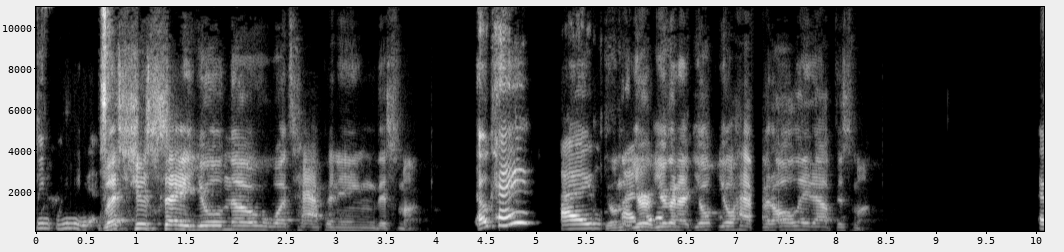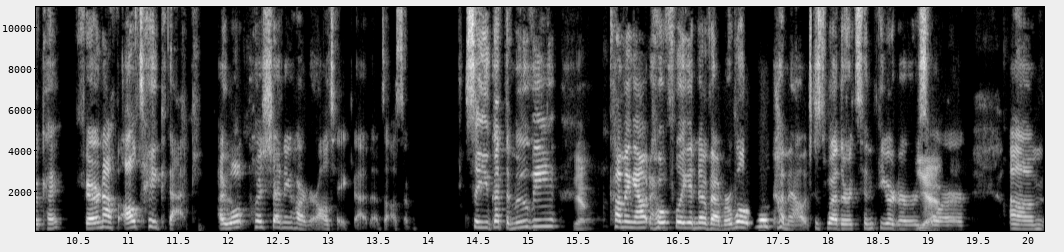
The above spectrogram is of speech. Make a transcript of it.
we, we need it. Let's just say you'll know what's happening this month. Okay. I. You'll, I you're you're gonna you'll you'll have it all laid out this month. Okay, fair enough. I'll take that. I won't push any harder. I'll take that. That's awesome. So you've got the movie yep. coming out hopefully in November. Well, will come out just whether it's in theaters yeah. or um,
